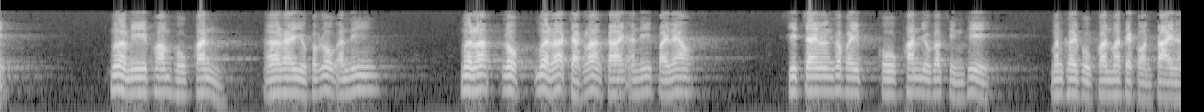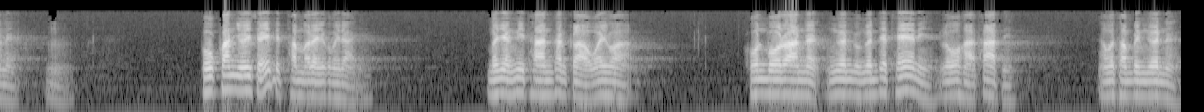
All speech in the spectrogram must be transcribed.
เมื่อมีความผูกพัน อะไรอยู่กับโลกอันนี้ เมื่อละโลกเมื่อละจากร่างกายอันนี้ไปแล้ว จิตใจมันก็ไปผูกพันอยู่กับสิ่งที่ มันเคยผูกพันมาแต่ก่อนตายนั่นแหละผูกพันอยู่เฉยแต่ทำอะไรก็ไม่ได้เหมือนอย่างนิทานท่านกล่าวไว้ว่า คนโบราณเนี่ยเงินกับเงินแท้ๆนี่ โลหะธาตุนี่ เอามาทำเป็นเงินน่ะ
